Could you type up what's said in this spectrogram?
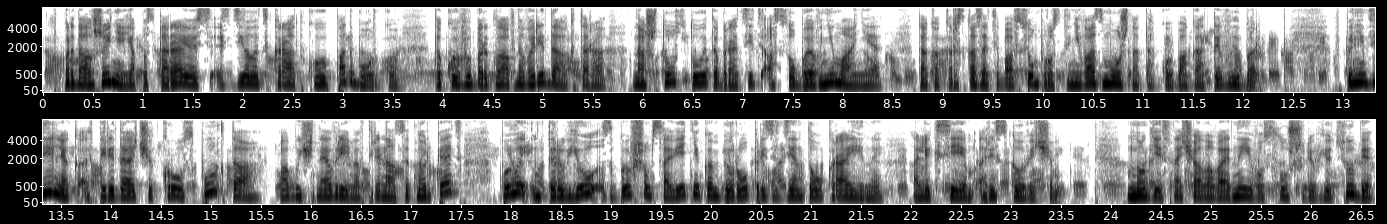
tā. В продолжение я постараюсь сделать краткую подборку, такой выбор главного редактора, на что стоит обратить особое внимание, так как рассказать обо всем просто невозможно, такой богатый выбор. В понедельник в передаче «Круз пункта» в обычное время в 13.05 было интервью с бывшим советником Бюро президента Украины Алексеем Арестовичем. Многие с начала войны его слушали в Ютьюбе.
